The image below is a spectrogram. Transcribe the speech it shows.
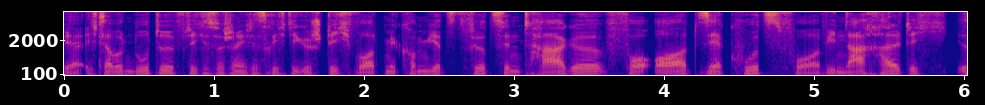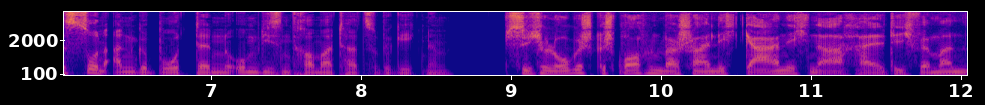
Ja, ich glaube, notdürftig ist wahrscheinlich das richtige Stichwort. Mir kommen jetzt 14 Tage vor Ort sehr kurz vor. Wie nachhaltig ist so ein Angebot denn, um diesen Traumata zu begegnen? psychologisch gesprochen wahrscheinlich gar nicht nachhaltig. Wenn man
